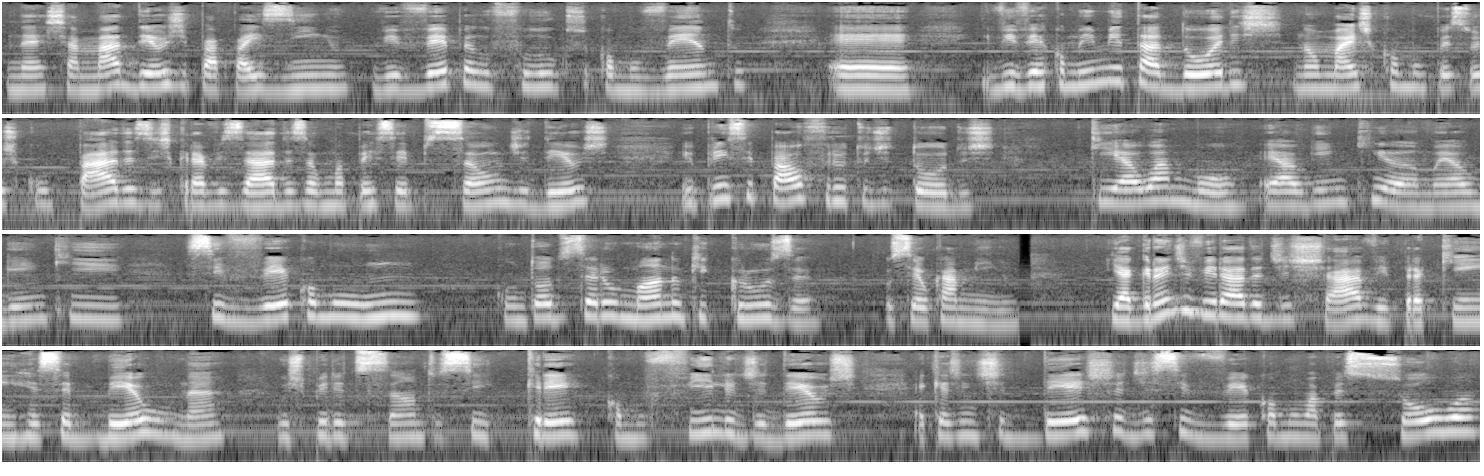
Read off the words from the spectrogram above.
né, chamar Deus de papaizinho, viver pelo fluxo como vento, é, viver como imitadores, não mais como pessoas culpadas escravizadas a uma percepção de Deus. E o principal fruto de todos que é o amor, é alguém que ama, é alguém que se vê como um com todo ser humano que cruza o seu caminho. E a grande virada de chave para quem recebeu né, o Espírito Santo, se crê como filho de Deus, é que a gente deixa de se ver como uma pessoa,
